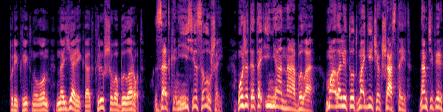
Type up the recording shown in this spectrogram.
— прикрикнул он на Ярика, открывшего было рот. «Заткнись и слушай. Может, это и не она была. Мало ли тут магичек шастает. Нам теперь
